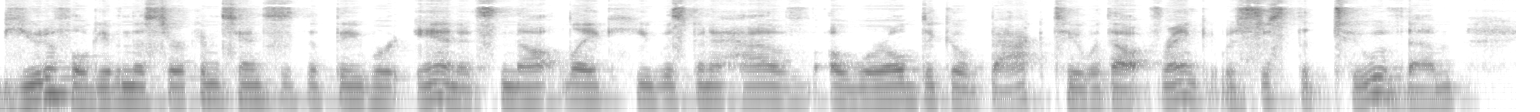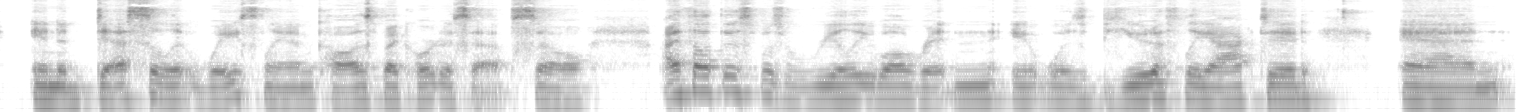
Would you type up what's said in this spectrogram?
beautiful given the circumstances that they were in. It's not like he was going to have a world to go back to without Frank. It was just the two of them in a desolate wasteland caused by cordyceps. So I thought this was really well written. It was beautifully acted. And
